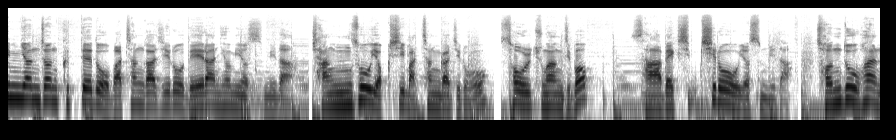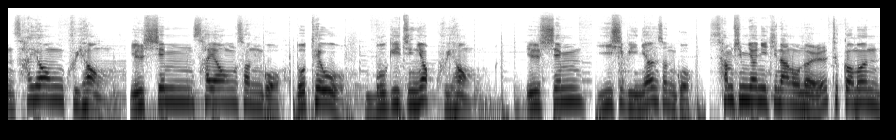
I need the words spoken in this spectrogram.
20년 전 그때도 마찬가지로 내란 혐의였습니다. 장소 역시 마찬가지로 서울중앙지법 417호였습니다. 전두환 사형 구형, 1심 사형 선고, 노태우 무기징역 구형, 1심 22년 선고. 30년이 지난 오늘 특검은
